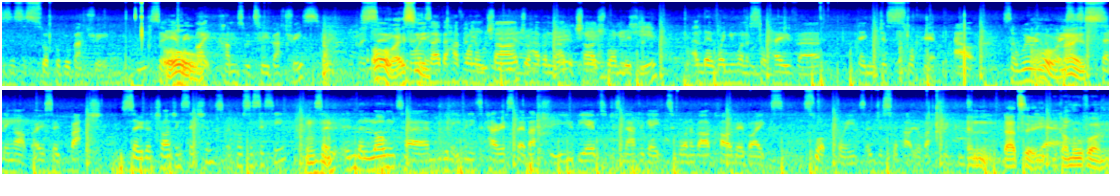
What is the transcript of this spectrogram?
notice is a swappable battery. So every Oh. bike comes with two batteries. So Oh, you I can see. always either have one on charge or have another charged one with you. And then when you want to swap over, then you just swap it out. So we're in Oh, the process nice. of setting up oh, also batch solar charging stations across the city. So Mm-hmm. in the long term, you wouldn't even need to carry a spare battery. You'd be able to just navigate to one of our cargo bikes, swap points, and just swap out your battery. And that's it, Yeah. you can move on.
